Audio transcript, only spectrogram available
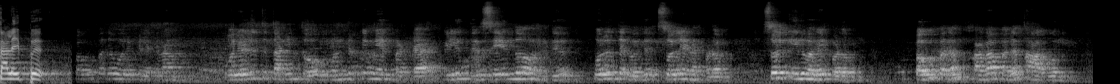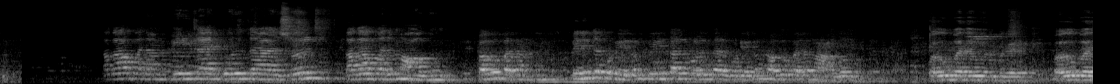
தலைப்பு. பகுப்பத ஒரு இலக்கணம் ஒரு எழுத்து தனித்தோ ஒன்றுக்கு மேற்பட்ட எழுத்து சேர்ந்தோ வந்து பொருள் தருவது சொல் எனப்படும். சொல் இரு வகைப்படும் பகுப்பதம் மகாபதம் ஆகும். பகாபதம் பிரித்தால் பொருத்தால் சொல் பகாபதம் ஆகும். பகுப்பதம் பிரிக்கக்கூடியதும் பிரித்தால் பொருள் தரக்கூடியதும் பகுப்பதம் ஆகும். பகுபத உறுப்புகள் பகுபத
